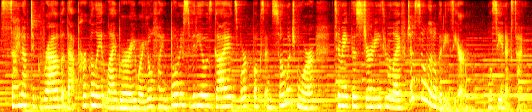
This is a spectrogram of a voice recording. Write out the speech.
sign up to grab that Percolate library where you'll find bonus videos, guides, workbooks, and so much more to make this journey through life just a little bit easier. We'll see you next time.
